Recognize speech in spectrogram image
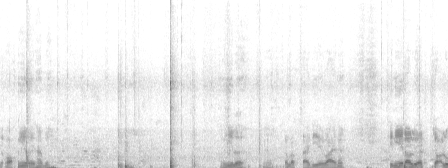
จะออกนี้เลยครับนี่อย่างนี้เลยอ่าสำหรับสาย DIY นะ ทีนี้เราเหลือเจาะรู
